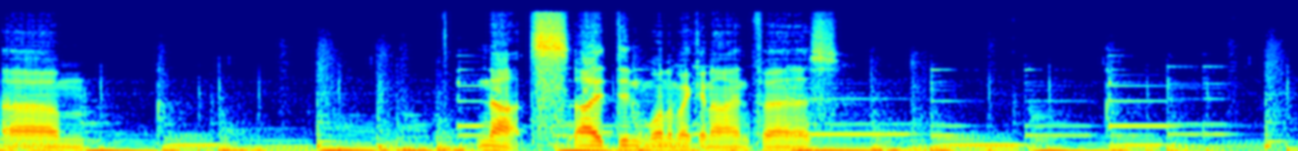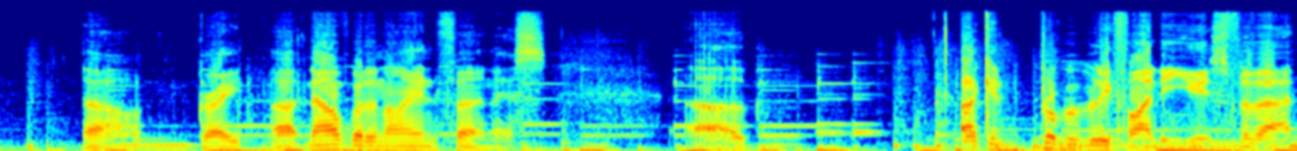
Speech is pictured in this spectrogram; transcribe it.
Um... Nuts. I didn't want to make an iron furnace. Oh, great. Uh, now I've got an iron furnace. Uh, I could probably find a use for that.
